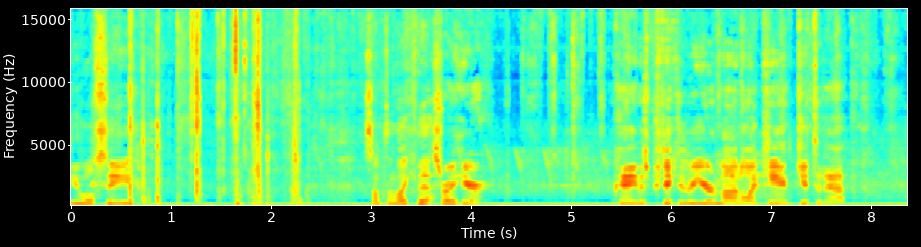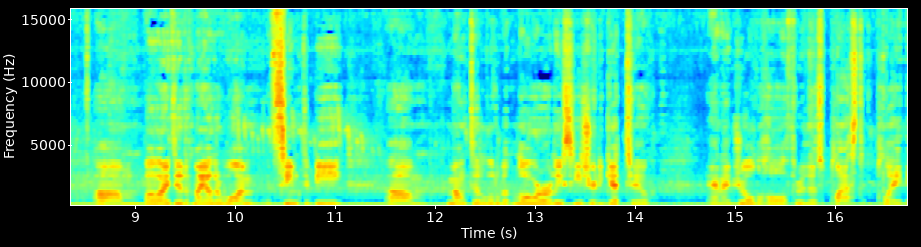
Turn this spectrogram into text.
you will see something like this right here. Okay, in this particular year model, I can't get to that. Um, but I did with my other one, it seemed to be um, mounted a little bit lower, or at least easier to get to. And I drilled a hole through this plastic plate,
